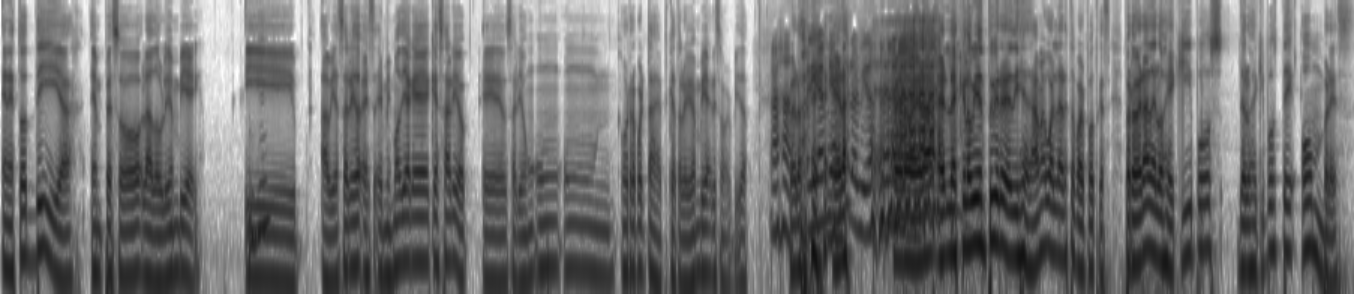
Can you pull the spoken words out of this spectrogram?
En estos días empezó la WNBA y había salido, es- el mismo día que, que salió, eh, salió un, un, un, un reportaje que te lo iba a enviar y se me olvidó. Ajá. Pero Me digan, mira, era- se lo olvidó. Pero era, es que lo vi en Twitter y dije, déjame guardar esto para el podcast. Pero era de los equipos, de los equipos de hombres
